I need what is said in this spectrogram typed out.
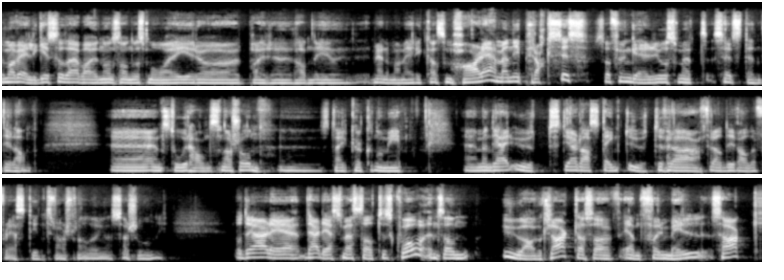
Du må velge, så Det er bare noen sånne småøyer og et par land i Mellom-Amerika som har det. Men i praksis så fungerer det jo som et selvstendig land. Eh, en stor handelsnasjon, eh, sterk økonomi. Eh, men de er, ut, de er da stengt ute fra, fra, de aller fleste internasjonale organisasjoner. Og det er det, det er det, som er status quo. En sånn uavklart, altså en formell sak,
